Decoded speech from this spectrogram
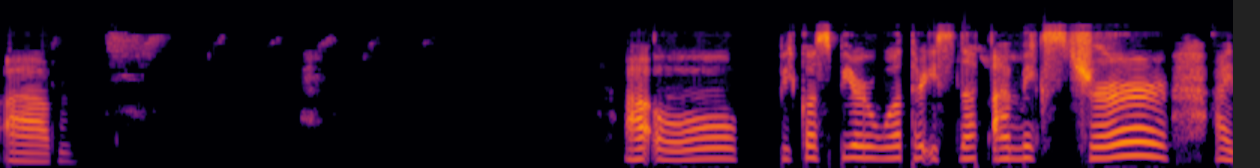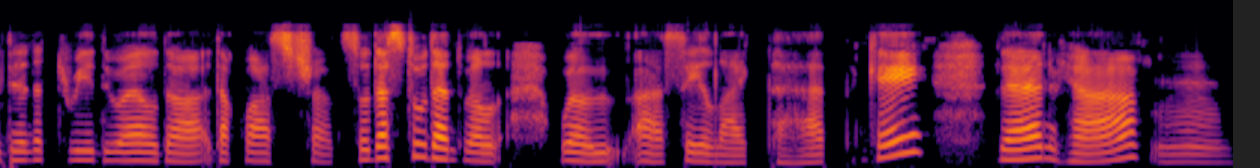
um, ah, oh, because pure water is not a mixture. I didn't read well the, the question. So the student will will uh, say like that. Okay. Then we have, mm.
